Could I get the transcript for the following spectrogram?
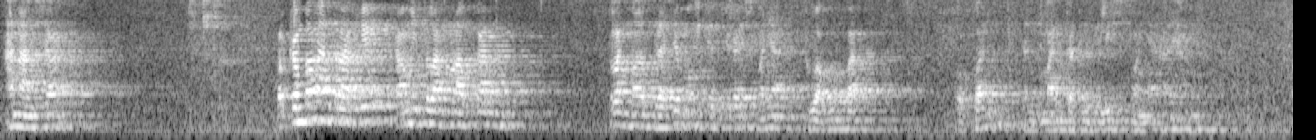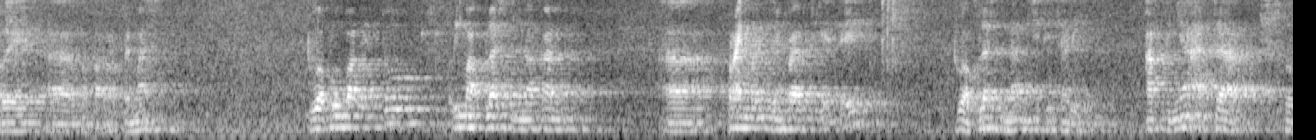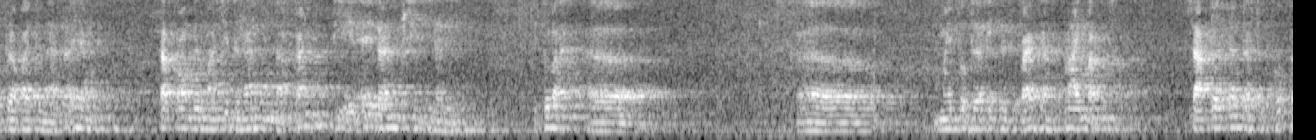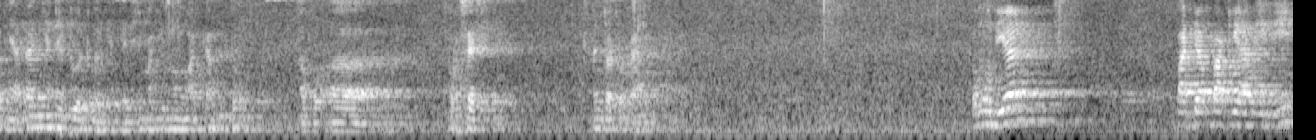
analisa. Perkembangan terakhir kami telah melakukan telah berhasil mengidentifikasi sebanyak 24 korban dan kemarin sudah dirilis semuanya yang oleh uh, Bapak Orpemas. 24 itu 15 menggunakan uh, primary identifier DNA, 12 dengan sidik jari. Artinya ada beberapa jenazah yang terkonfirmasi dengan menggunakan DNA dan sidik jari. Itulah uh, uh, metode identifier yang primer. Satu aja sudah cukup, ternyata ini ada dua-duanya. Jadi semakin menguatkan untuk uh, proses pencocokan. Kemudian pada pagi hari ini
